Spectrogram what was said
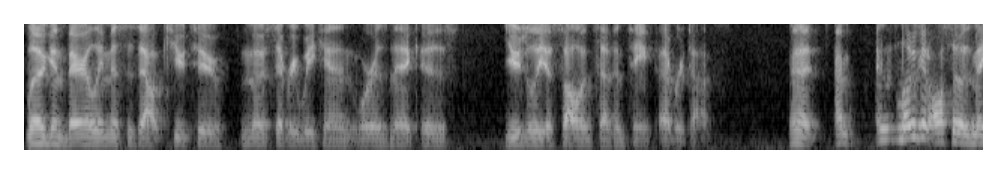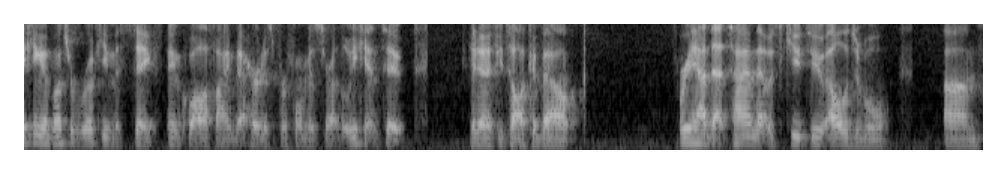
Logan barely misses out Q2 most every weekend, whereas Nick is usually a solid 17th every time. And I, I'm and Logan also is making a bunch of rookie mistakes in qualifying that hurt his performance throughout the weekend too. You know, if you talk about where he had that time that was Q2 eligible, um,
